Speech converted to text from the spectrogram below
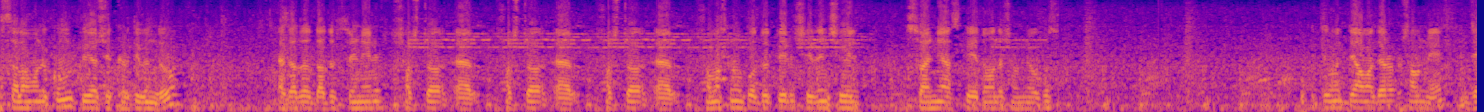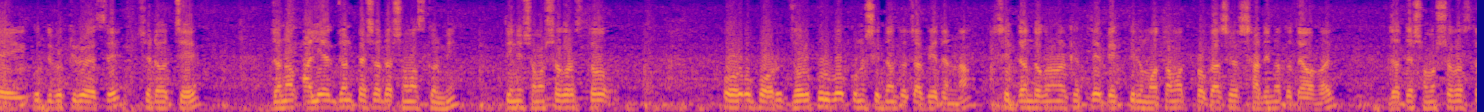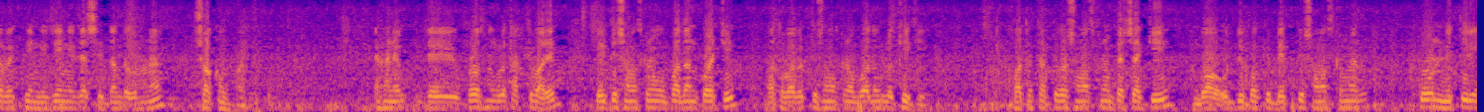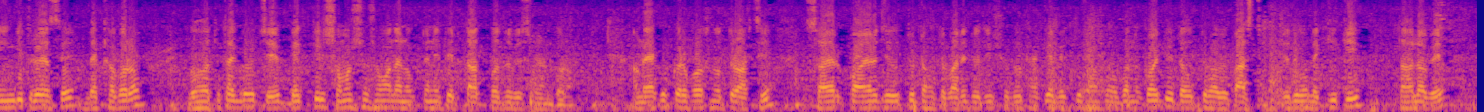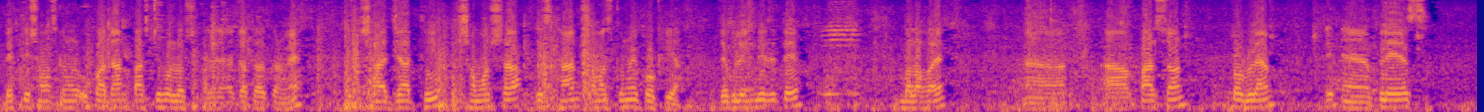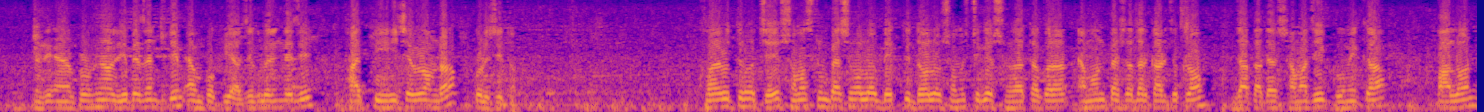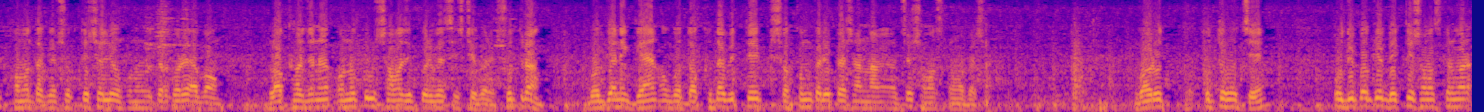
আসসালামু আলাইকুম, প্রিয় শিক্ষার্থীবৃন্দ। একাদশ দ্বাদশ শ্রেণির ষষ্ঠ এর ষষ্ঠ এর ষষ্ঠ এর সমাজকর্ম পদ্ধতির সৃজনশীল ছয় নিয়ে আজকে তোমাদের সামনে উপস্থিত। ইতিমধ্যে আমাদের সামনে যে উদ্দীপকটি রয়েছে, সেটা হচ্ছে, জনাব আলী একজন পেশাদার সমাজকর্মী। তিনি সমস্যাগ্রস্ত ওর উপর জোরপূর্বক কোনো সিদ্ধান্ত চাপিয়ে দেন না। সিদ্ধান্ত গ্রহণের ক্ষেত্রে ব্যক্তির মতামত প্রকাশের স্বাধীনতা দেওয়া হয়। যাতে সমস্যাগ্রস্ত ব্যক্তি নিজেই নিজের সিদ্ধান্ত গ্রহণে সক্ষম হয়। এখানে যে প্রশ্নগুলো থাকতে পারে, ব্যক্তি সংস্করণ উপাদান কয়টি অথবা ব্যক্তি সংস্করণ উপাদানগুলো কি কি? হতে থাকতে পারে সংস্করণ পেশা কি? গ উদ্দীপকে ব্যক্তি সংস্করণের কোন নীতির ইঙ্গিত রয়েছে? ব্যাখ্যা করো। গ, হতে থাকবে হচ্ছে ব্যক্তির সমস্যা সমাধান উক্ত নীতির তাৎপর্য বিশ্লেষণ করো। আমরা এক এক করে প্রশ্ন উত্তর আসছি। ছয়ের কয়ের যে উত্তরটা হতে পারে, যদি শুধু থাকে ব্যক্তি সংস্করণ উপাদান কয়টি, তা উত্তর হবে পাঁচটি। যদি বলে কি কি, তাহলে হবে ব্যক্তি সংস্করণের উপাদান পাঁচটি হলো যথাক্রমে সাহায্যার্থী সমস্যা, স্থান, সমাজকর্মী প্রক্রিয়া, যেগুলো ইংরেজিতে বলা হয় person problem place professional representative এবং প্রক্রিয়া, যেগুলো ইংরেজি ফাইভ পি হিসেবেও আমরা পরিচিত। ক্ষয়ের উত্তর হচ্ছে, সমাজকর্ম পেশা হলো ব্যক্তি, দল ও সমষ্টিকে সহায়তা করার এমন পেশাদার কার্যক্রম যা তাদের সামাজিক ভূমিকা পালন, ক্ষমতাকে শক্তিশালী ও পুনরুদ্ধার করে এবং লক্ষ্য অর্জনের অনুকূল সামাজিক পরিবেশ সৃষ্টি করে। সুতরাং, বৈজ্ঞানিক জ্ঞান ও দক্ষতা ভিত্তিক সক্ষমকারী পেশার নামে হচ্ছে সমাজকর্ম পেশা। গড় উত- উত্তর হচ্ছে, উদ্দীপকে ব্যক্তি সমাজকর্মের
